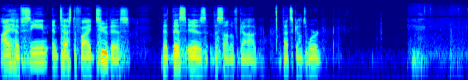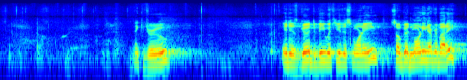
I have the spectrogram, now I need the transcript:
I have seen and testified to this, that this is the Son of God. That's God's word. Thank you, Drew. It is good to be with you this morning. So, good morning, everybody.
